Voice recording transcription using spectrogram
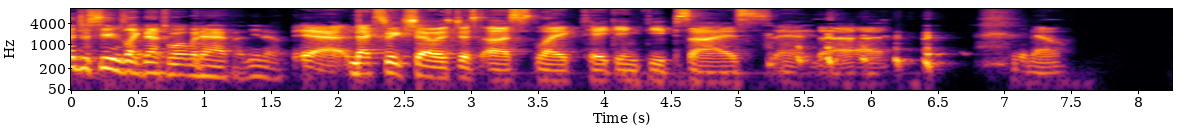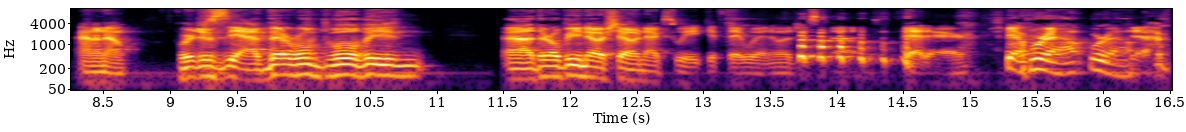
that just seems like that's what would happen, you know. Yeah, next week's show is just us like taking deep sighs and uh you know, I don't know. We're just yeah, there will will be uh there will be no show next week if they win. It'll just uh, dead air. Yeah, we're out. We're out. Yeah,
